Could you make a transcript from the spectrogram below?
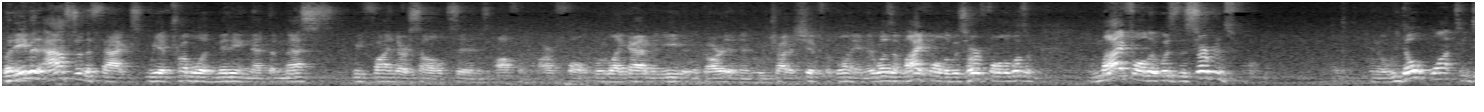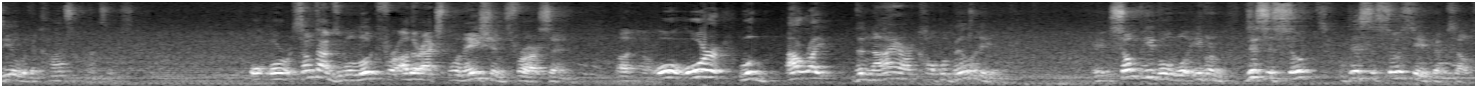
But even after the fact, we have trouble admitting that the mess we find ourselves in is often our fault. We're like Adam and Eve in the garden and we try to shift the blame. It wasn't my fault, it was her fault. It wasn't my fault, it was the serpent's. You know, we don't want to deal with the consequences. Or, or sometimes we'll look for other explanations for our sin. Uh, or, or we'll outright deny our culpability. Some people will even disassociate, disassociate themselves.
